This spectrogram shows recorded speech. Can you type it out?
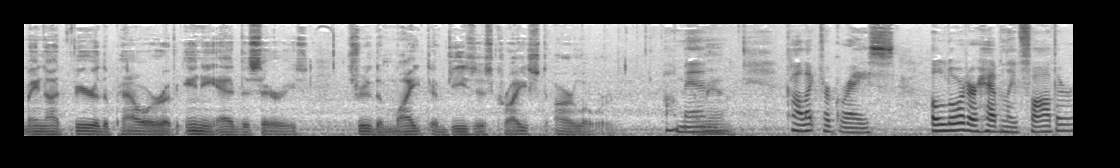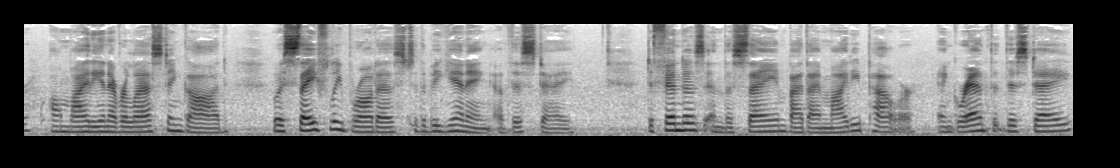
may not fear the power of any adversaries, through the might of Jesus Christ our Lord. Amen. Amen. Collect for grace. O Lord, our heavenly Father, almighty and everlasting God, who has safely brought us to the beginning of this day. Defend us in the same by thy mighty power, and grant that this day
